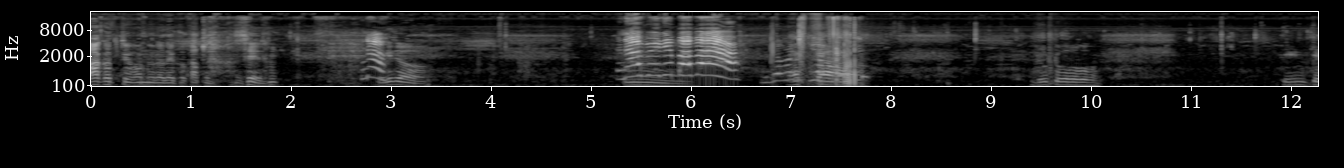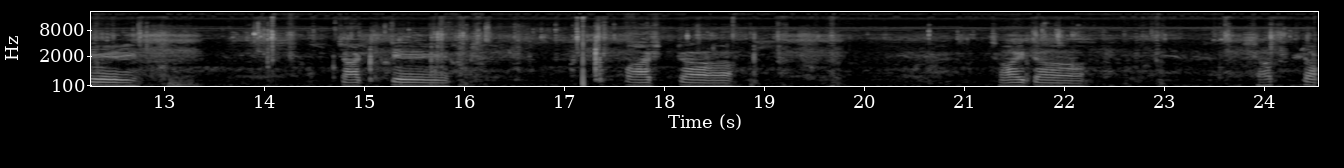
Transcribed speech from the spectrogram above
হাক হচ্ছে বন্ধুরা দেখো কাতলা মাছের। দেখিছ? একটা দুটো তিনটে চারটে পাঁচটা ছয়টা সাতটা?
